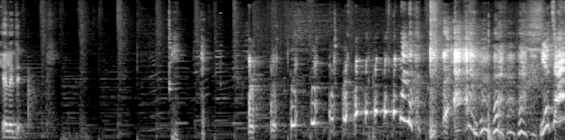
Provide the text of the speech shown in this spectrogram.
Gel hadi. Yeter.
